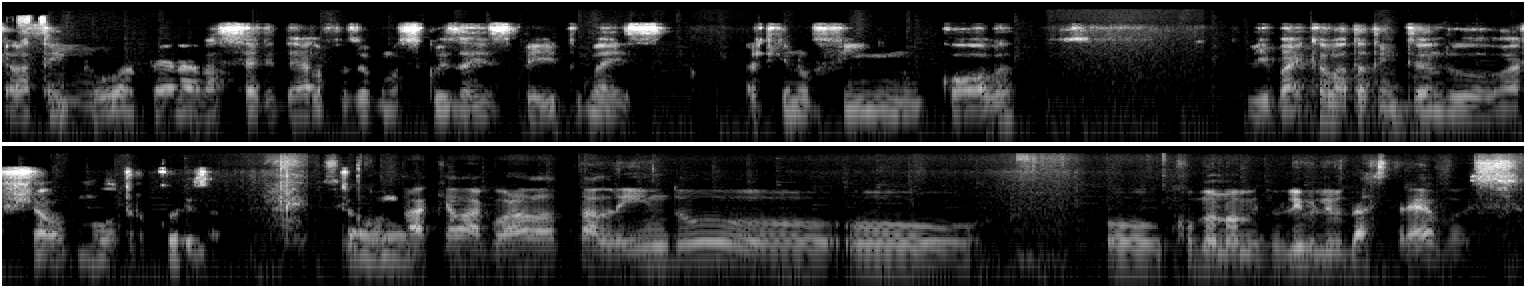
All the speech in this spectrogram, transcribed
Ela Sim. tentou até na, na, série dela fazer algumas coisas a respeito, mas acho que no fim não cola. E vai que ela tá tentando achar alguma outra coisa. Então... contar que ela agora ela tá lendo o, o. Como é o nome do livro? O livro das Trevas?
